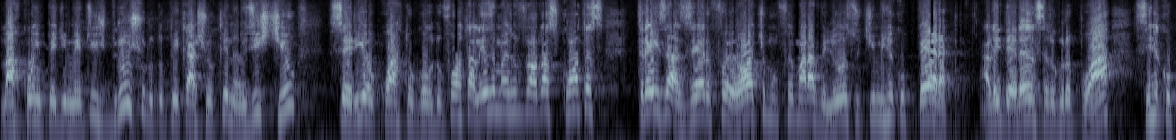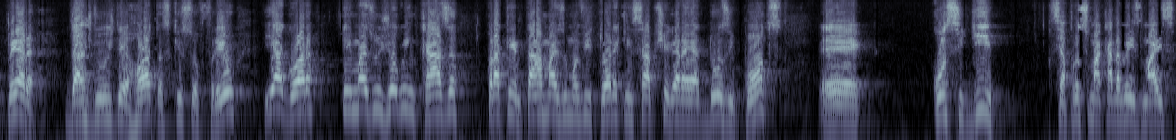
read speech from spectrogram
marcou um impedimento esdrúxulo do Pikachu que não existiu seria o quarto gol do Fortaleza, mas no final das contas, 3 a 0 foi ótimo, foi maravilhoso. O time recupera a liderança do grupo A, se recupera das duas derrotas que sofreu e agora tem mais um jogo em casa para tentar mais uma vitória, quem sabe chegar aí a 12 pontos, é, conseguir se aproximar cada vez mais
